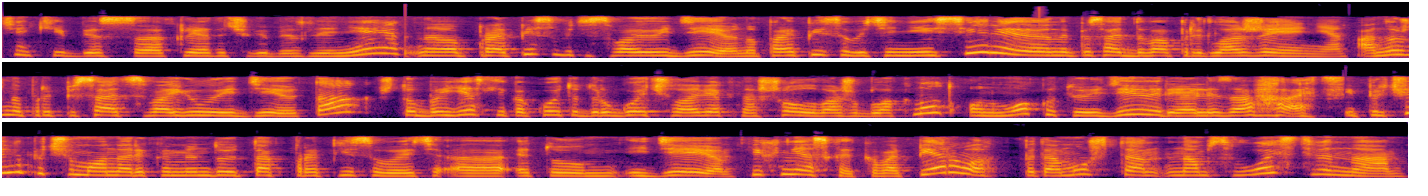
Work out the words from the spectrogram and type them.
чистенький, без э, клеточек без линеек, э, прописывайте свою идею, но прописывайте не из серии написать два предложения, а нужно прописать свою идею так, чтобы если какой-то другой человек нашел ваш блокнот, он мог эту идею реализовать. И причина, почему она рекомендует так прописывать э, эту идею, их несколько. Во-первых, потому что нам свойственно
